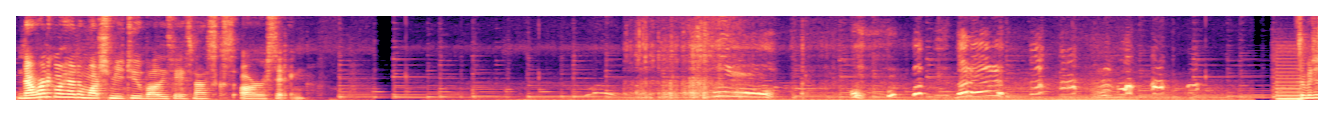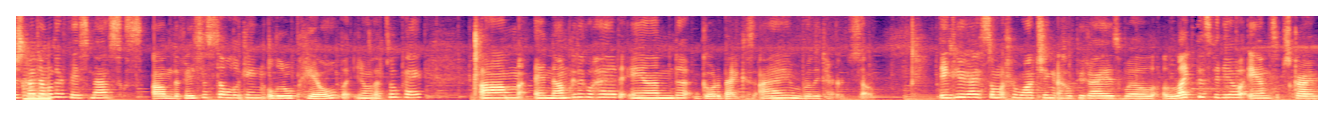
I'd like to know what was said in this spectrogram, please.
Now we're gonna go ahead and watch some YouTube while these face masks are sitting. We just got done with our face masks. Um, the face is still looking a little pale, but you know, that's okay. Um, and now I'm gonna go ahead and go to bed because I am really tired. So thank you guys so much for watching. I hope you guys will like this video and subscribe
